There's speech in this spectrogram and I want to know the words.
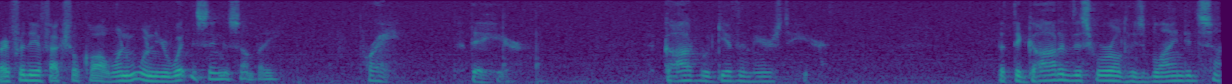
Pray for the effectual call. When, when you're witnessing to somebody, pray that they hear. That God would give them ears to hear. That the God of this world who's blinded some,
